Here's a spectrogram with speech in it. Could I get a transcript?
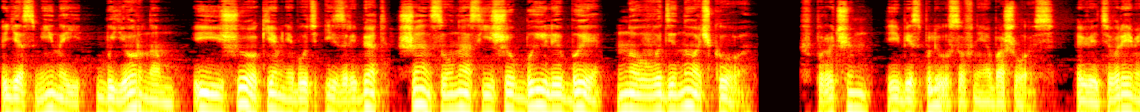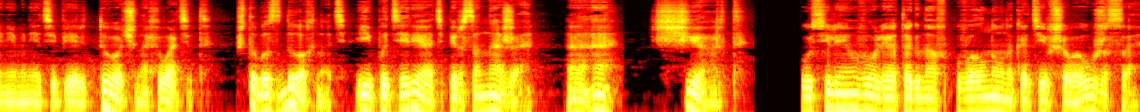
Ясминой, Бьорном и еще кем-нибудь из ребят шансы у нас еще были бы, но в одиночку. Впрочем, и без плюсов не обошлось, ведь времени мне теперь точно хватит, чтобы сдохнуть и потерять персонажа. Ага, черт. Усилием воли отогнав волну накатившего ужаса,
